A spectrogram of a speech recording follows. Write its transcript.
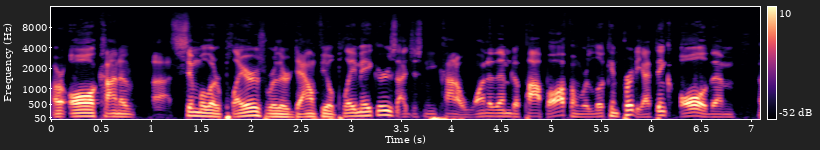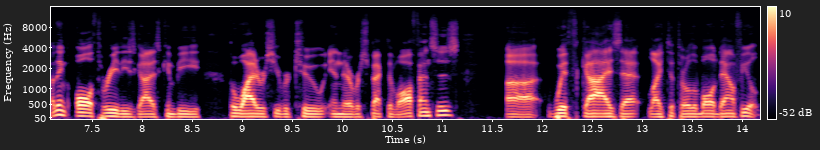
are all kind of uh, similar players where they're downfield playmakers. I just need kind of one of them to pop off, and we're looking pretty. I think all of them, I think all three of these guys can be the wide receiver two in their respective offenses uh, with guys that like to throw the ball downfield.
